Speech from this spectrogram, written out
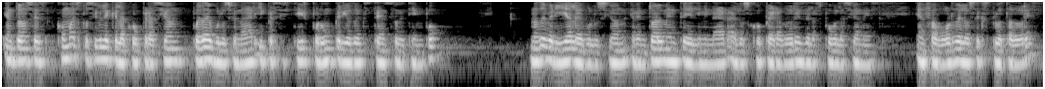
entonces, ¿cómo es posible que la cooperación pueda evolucionar y persistir por un periodo extenso de tiempo? ¿No debería la evolución eventualmente eliminar a los cooperadores de las poblaciones en favor de los explotadores?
